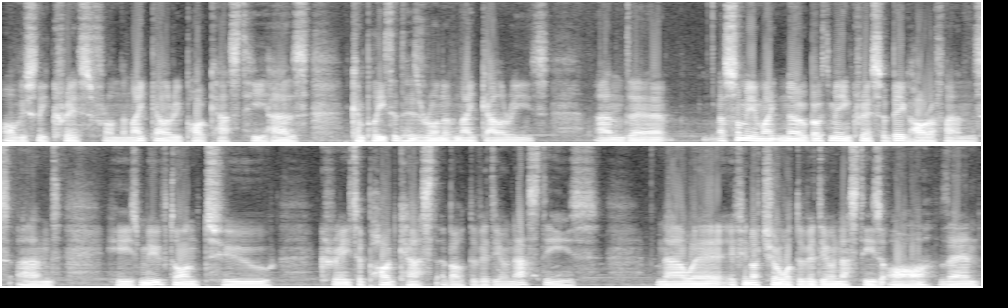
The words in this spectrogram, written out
obviously Chris from the Night Gallery podcast. He has completed his run of night galleries, and uh, as some of you might know, both me and Chris are big horror fans, and he's moved on to create a podcast about the video nasties. Now, uh, if you're not sure what the video nasties are, then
